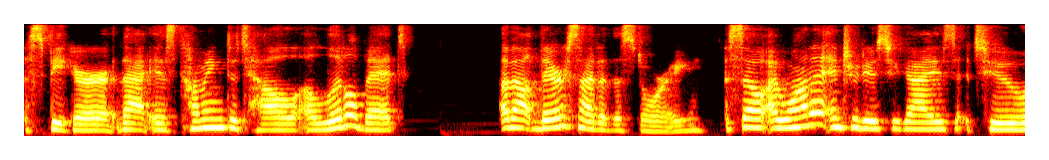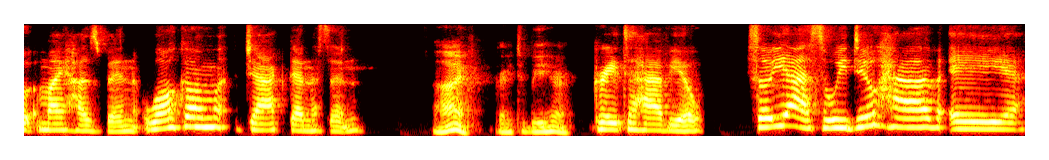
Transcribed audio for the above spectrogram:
speaker that is coming to tell a little bit about their side of the story. So I want to introduce you guys to my husband. Welcome, Jack Dennison. Hi, great to be here. Great to have you. So, yeah, so we do have a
